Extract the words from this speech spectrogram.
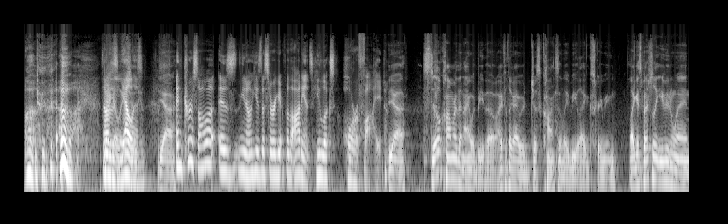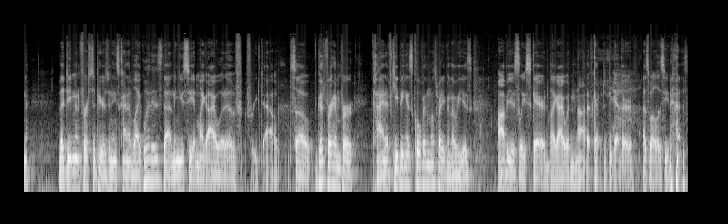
Ugh. Ugh. they're just yelling Yeah. and kurosawa is you know he's the surrogate for the audience he looks horrified Yeah. Still calmer than I would be though. I feel like I would just constantly be like screaming. Like especially even when the demon first appears and he's kind of like, "What is that?" And then you see him like I would have freaked out. So, good for him for kind of keeping his cool for the most part even though he is obviously scared. Like I would not have kept it together as well as he does.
